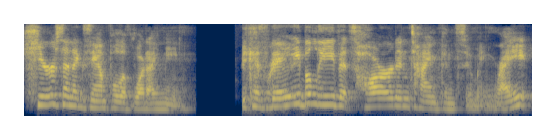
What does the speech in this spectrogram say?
Here's an example of what I mean because they believe it's hard and time consuming, right?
